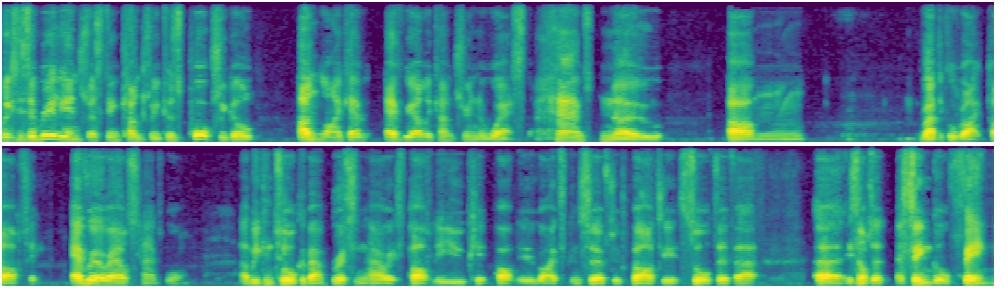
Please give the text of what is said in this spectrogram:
which is a really interesting country because Portugal, unlike every other country in the West, had no um, radical right party. Everywhere else had one. And we can talk about Britain, how it's partly UKIP, partly the right conservative party. It's sort of a, uh, it's not a, a single thing.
